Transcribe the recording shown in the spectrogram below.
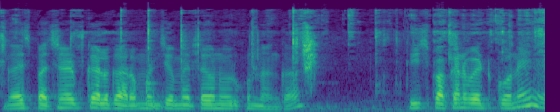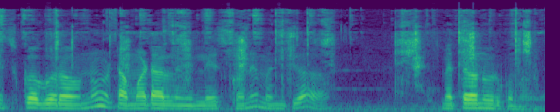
గైస్ పచ్చిమిరపకాయల కారం మంచిగా మెత్తగా నూరుకున్నాక తీసి పక్కన పెట్టుకొని చుక్కగూరను టమాటాలు నీళ్ళు వేసుకొని మంచిగా మెత్తగా నూరుకుందాం ఇక.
